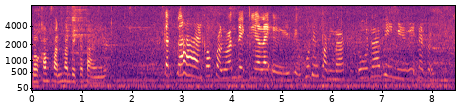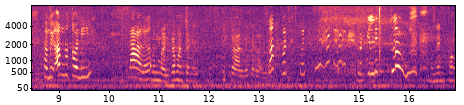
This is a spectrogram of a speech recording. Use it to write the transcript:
บอกคำฝันวันเด็กกระต่ายเนี่ย กระต่ายเขาฝันวันเด็กคืออะไรเอ่ยเดี๋ยวพูดให้ฟังนะรู้หน้าที่มีวินัยเป็นทำไมอ้อมดูตัวนี้หน้าเลอะมันเหมือนกับมันจะมีพิการหรือเป็นอะไรมันมันมันมันก็เล่นกล้องมันเล่นกล้อง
